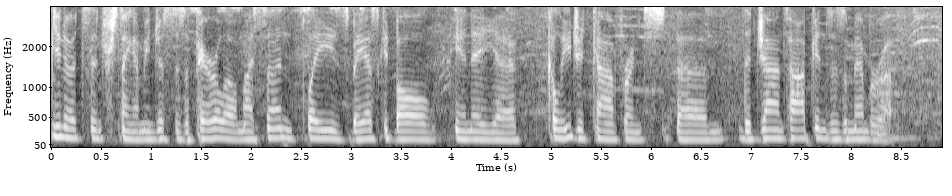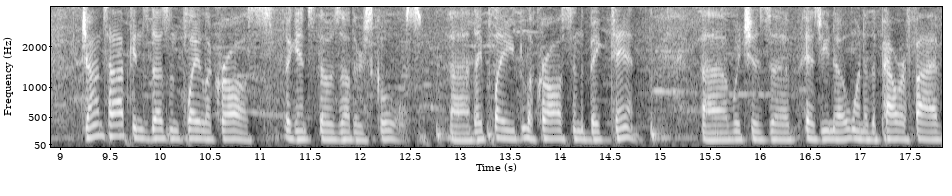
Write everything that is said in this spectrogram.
you know, it's interesting. I mean, just as a parallel, my son plays basketball in a uh, collegiate conference um, that Johns Hopkins is a member of. Johns Hopkins doesn't play lacrosse against those other schools. Uh, they play lacrosse in the Big Ten, uh, which is, uh, as you know, one of the Power Five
